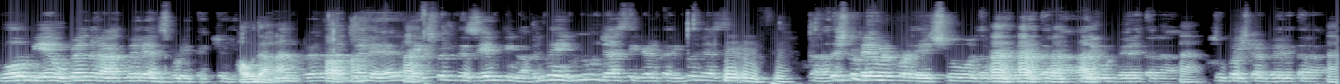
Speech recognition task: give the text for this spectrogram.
ಓಂ ಎ ಉಪೇಂದ್ರ ಆದ್ಮೇಲೆ ಅನ್ಸ್ಬಿಟ್ಟಿತ್ತು ಆಕ್ಚುಲಿ ಹೌದಾ? ಉಪೇಂದ್ರ ಹಾ, ಆದ್ಮೇಲೆ ಹಾ. ಎಕ್ಸ್ಪೆಕ್ಟ್ ದ ಸೇಮ್ ಥಿಂಗ್ ಅದನ್ನೇ ಇನ್ನೂ ಜಾಸ್ತಿ ಕೇಳ್ತಾರೆ ಇನ್ನೂ ಜಾಸ್ತಿ. ಹ್ಮ್ ಹ್ಮ್ ಹ್ಮ್. ನಾನು ಅದಷ್ಟು ಡೈವರ್ಟ್ ಮಾಡಿದೆ? ಎಷ್ಟು ಹಾ, ಹಾ, ಹಾ, ಹಾ. ಹಾಲಿವುಡ್ ಬೇರೆ ತರ ಹಾ. ಸೂಪರ್ ಸ್ಟಾರ್ ಬೇರೆ ತರ. ಹಾ.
